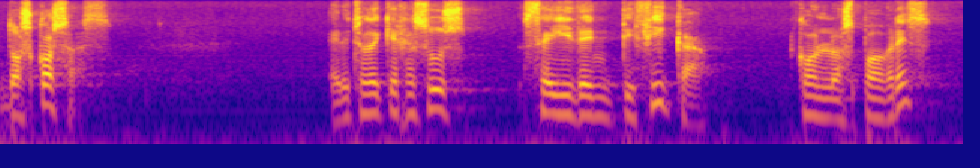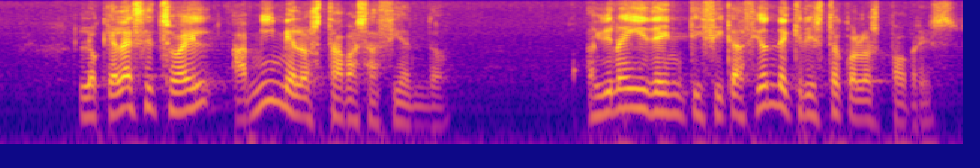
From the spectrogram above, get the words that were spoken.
dos cosas. El hecho de que Jesús se identifica con los pobres, lo que le has hecho a él, a mí me lo estabas haciendo. Hay una identificación de Cristo con los pobres,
